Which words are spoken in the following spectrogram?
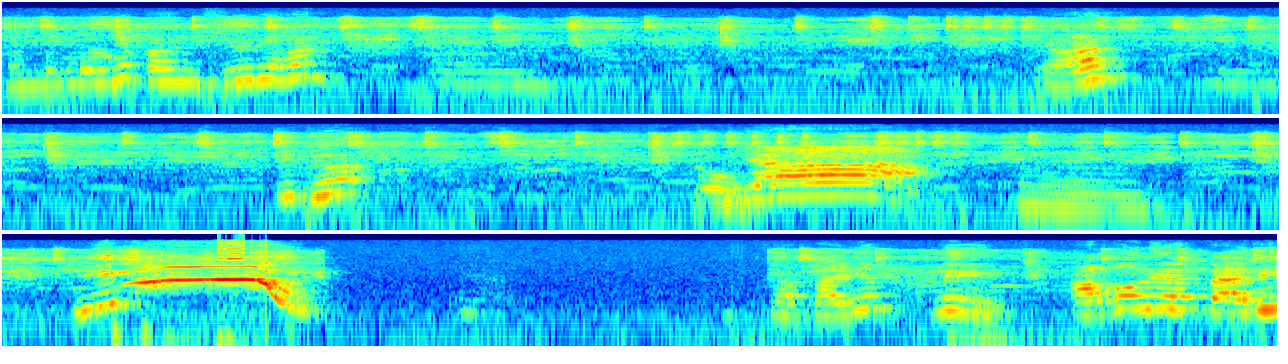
Ganteng banget anjir ya kan? Ya kan? Juga tuh. Ya Hmm. Katanya nih aku lihat tadi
